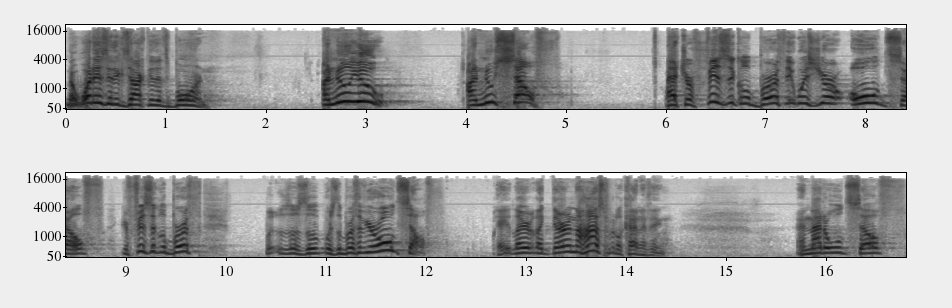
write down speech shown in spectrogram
Now, what is it exactly that's born? A new you, a new self. At your physical birth, it was your old self. Your physical birth was the, was the birth of your old self. Okay? Like they're in the hospital kind of thing. And that old self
